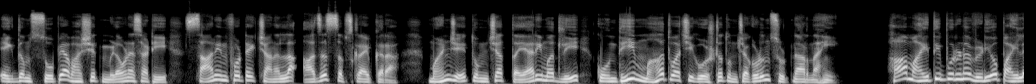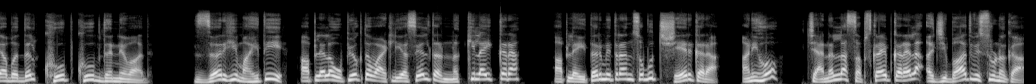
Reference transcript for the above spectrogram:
एकदम सोप्या भाषेत मिळवण्यासाठी सान इन्फोटेक चॅनलला आजच सबस्क्राईब करा. म्हणजे तुमच्या तयारीमधली कोणतीही महत्त्वाची गोष्ट तुमच्याकडून सुटणार नाही. हा माहितीपूर्ण व्हिडिओ पाहिल्याबद्दल खूप खूप धन्यवाद. जर ही माहिती आपल्याला उपयुक्त वाटली असेल तर नक्की लाईक करा. आपल्या इतर मित्रांसोबत शेअर करा. आणि हो चॅनलला सबस्क्राईब करायला अजिबात विसरू नका.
